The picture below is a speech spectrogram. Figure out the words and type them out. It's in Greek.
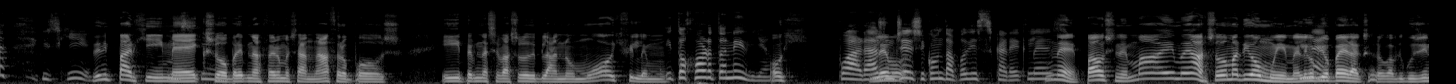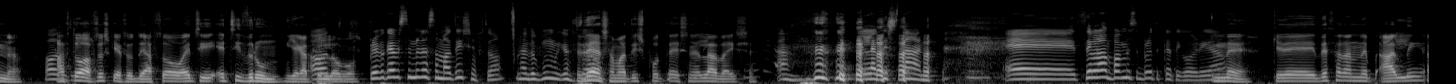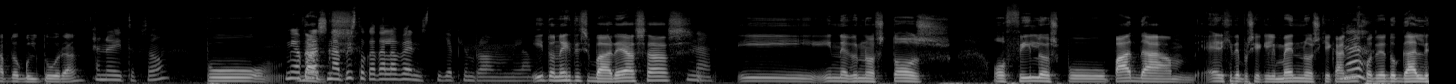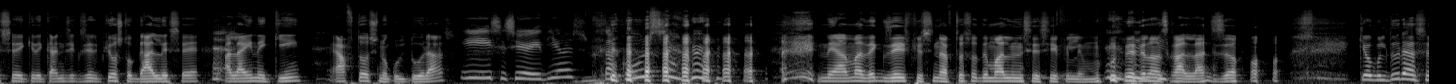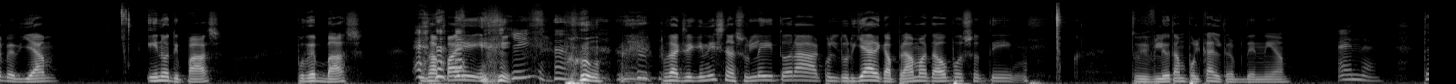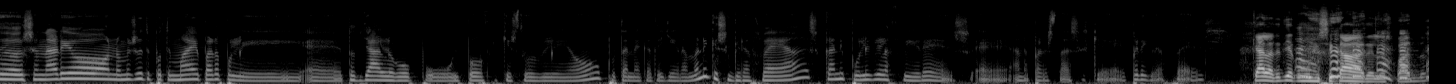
Ισχύει. Δεν υπάρχει είμαι Ισχύει. έξω, πρέπει να φέρομαι σαν άνθρωπος ή πρέπει να σεβαστώ το διπλανό μου. Όχι, φίλε μου. Ή το χώρο τον ίδιο. Όχι. Που αράζουν, Βλέπω- ξέρεις, σηκώνουν τα πόδια στις καρέκλες. Ναι, πάω σινεμά, είμαι α, στο δωμάτιό μου είμαι, λίγο Ναι. πιο πέρα, ξέρω εγώ, από την κουζίνα. Όντως. Αυτό, αυτό σκέφτονται, αυτό, έτσι, έτσι δρούν για κάποιο Όντως. λόγο. Πρέπει κάποια στιγμή να σταματήσει αυτό. Να το πούμε και αυτό. Δεν θα σταματήσει ποτέ, στην Ελλάδα είσαι. Α, Ελλαδιστάν. ε, θέλω να πάμε στην πρώτη κατηγορία. Ναι, και δεν θα ήταν άλλη από τον Κουλτούρα Εννοείται αυτό. Που. Μία εντάξει, φράση να πεις το καταλαβαίνεις για ποιον πράγμα μιλάμε. Ή τον έχετε στην παρέα σας, Ναι. ή είναι γνωστός ο φίλος που πάντα έρχεται προσκεκλημένος και κανείς Ναι. ποτέ δεν τον κάλεσε και κανείς δεν ξέρει ποιος τον κάλεσε, αλλά είναι εκεί. Αυτός είναι ο Κουλτούρας. Ή είσαι εσύ ο ίδιος που το ακούς. ναι, άμα δεν ξέρεις ποιος είναι αυτός, τότε μάλλον είσαι εσύ, φίλε μου. δεν θέλω να σου χαλάσω. και ο κουλτούρας σε παιδιά είναι ότι πα, που δεν πας, που θα πάει. Ισχύει. που, που θα ξεκινήσει να σου λέει τώρα κουλτουριάρικα πράγματα όπως ότι. Το βιβλίο ήταν πολύ καλύτερο από την ταινία. Ε, ναι. Το σενάριο νομίζω ότι υποτιμάει πάρα πολύ ε, το διάλογο που υπόθηκε στο βιβλίο, που ήταν καταγεγραμμένο και ο συγγραφέας κάνει πολύ γλαφυρές ε, αναπαραστάσεις και περιγραφές. Και άλλα τέτοια μουσικά τέλος πάντων.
